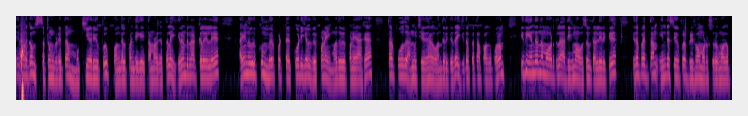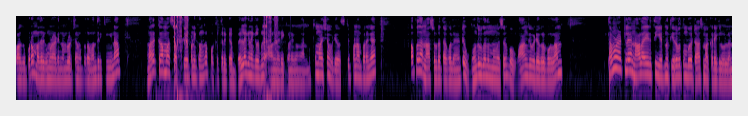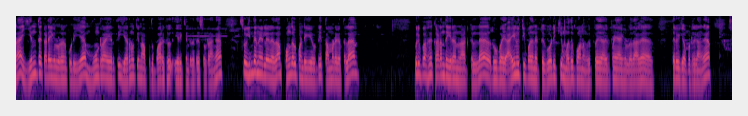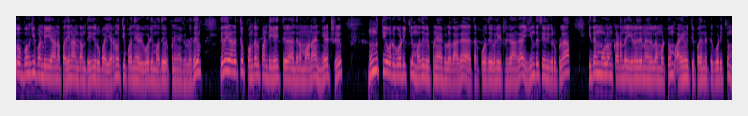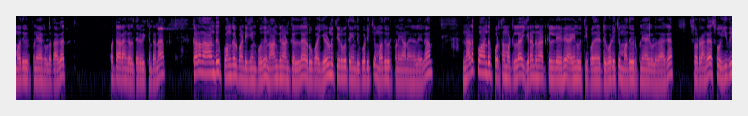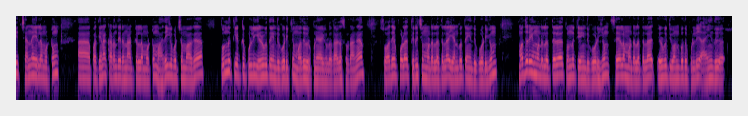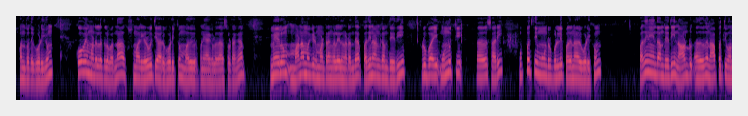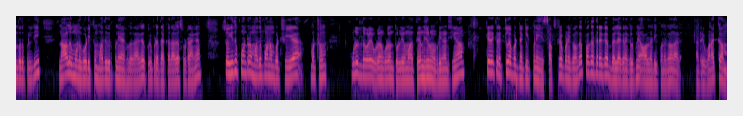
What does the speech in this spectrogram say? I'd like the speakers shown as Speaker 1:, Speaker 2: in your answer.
Speaker 1: வணக்கம். சற்றும் கிடைத்த முக்கிய அறிவிப்பு பொங்கல் பண்டிகை தமிழகத்தில் இரண்டு நாட்களிலே ஐநூறுக்கும் மேற்பட்ட கோடிகள் விற்பனை மது விற்பனையாக தற்போது அண்மை செய்தியாக வந்திருக்குது. இதை பற்றி தான் பார்க்க போகிறோம் இது எந்தெந்த மாவட்டத்தில் அதிகமாக வசூல் தள்ளியிருக்கு? இதை பற்றி தான் இந்த சிவப்பில் பிரீஃபாக மாவட்டம் சுருக்கமாக பார்க்க போகிறோம் அதற்கு முன்னாடி நம்மளோட சேனல் இப்போ வந்திருக்கீங்கன்னா மறக்காமல் சப்ஸ்கிரைப் பண்ணிக்கோங்க. பக்கத்தில் இருக்க பெல் ஐக்கனை பண்ணி ஆல்ரெடி பண்ணிக்கோங்க. முக்கியமான விஷயம் வீடியோ ஸ்கிப் பண்ண பாருங்கள் அப்போ தான் நான் சொல்கிற தகவல் என்னட்டு உங்களுக்கு வந்து மூணு வயசு இப்போ வாங்க வீடியோக்குள்ள போகலாம். தமிழ்நாட்டில் நாலாயிரத்தி எட்நூற்றி இருபத்தொம்போது டாஸ்மாக் கடைகள் உள்ளன. இந்த கடைகளுடன் கூடிய மூன்றாயிரத்தி இரநூத்தி நாற்பது பார்கள் இருக்கின்றது சொல்கிறாங்க ஸோ இந்த நிலையில் தான் பொங்கல் பண்டிகையொட்டி தமிழகத்தில் குறிப்பாக கடந்த இரண்டு நாட்களில் ரூபாய் ஐநூற்றி பதினெட்டு கோடிக்கு மதுபானம் விற்பனை விற்பனையாகி உள்ளதாக தெரிவிக்கப்பட்டிருக்காங்க. ஸோ போகி பண்டிகையான பதினான்காம் தேதி ரூபாய் இரநூத்தி பதினேழு கோடி மது விற்பனையாகியுள்ளது. இதையடுத்து பொங்கல் பண்டிகை திரு தினமான நேற்று முந்நூற்றி ஒரு கோடிக்கு மது விற்பனையாகியுள்ளதாக தற்பொழுது வெளியிட்டிருக்காங்க. இந்த செய்திக்குறிப்பில் இதன் மூலம் கடந்த இரு தினங்களில் மட்டும் ஐநூற்றி பதினெட்டு கோடிக்கு மது விற்பனையாகியுள்ளதாக வட்டாரங்கள் தெரிவிக்கின்றன. கடந்த ஆண்டு பொங்கல் பண்டிகையின் போது நான்கு நாட்களில் ரூபாய் எழுநூற்றி இருபத்தைந்து கோடிக்கு மது விற்பனையான நிலையில் நடப்பு ஆண்டு பொறுத்த மட்டும் இரண்டு நாட்களிலேயே ஐநூற்றி பதினெட்டு கோடிக்கு மது விற்பனையாகி உள்ளதாக சொல்கிறாங்க ஸோ இது சென்னையில் மட்டும் பார்த்திங்கன்னா கடந்த இரண்டு நாட்களில் மட்டும் அதிகபட்சமாக தொண்ணூற்றி எட்டு புள்ளி எழுபத்தைந்து கோடிக்கு மது விற்பனையாகி உள்ளதாக சொல்கிறாங்க ஸோ அதே போல் திருச்சி மண்டலத்தில் எண்பத்தைந்து கோடியும் மதுரை மண்டலத்தில் தொண்ணூற்றி ஐந்து கோடியும் சேலம் மண்டலத்தில் எழுபத்தி ஒன்பது புள்ளி ஐந்து ஒன்பது கோடியும் கோவை மண்டலத்தில் பார்த்தா சுமார் எழுபத்தி ஆறு கோடிக்கும் மது விற்பனையாகி உள்ளதாக சொல்கிறாங்க மேலும் மணமகிழ் மன்றங்களில் நடந்த பதினான்காம் தேதி ரூபாய் முந்நூற்றி அதாவது சாரி முப்பத்தி மூன்று புள்ளி பதினாறு கோடிக்கும் பதினைந்தாம் தேதி நான்கு அதாவது நாற்பத்தி ஒன்பது புள்ளி நாலு மூணு கோடிக்கும் மது விற்பனையாக உள்ளதாக குறிப்பிடத்தக்கதாக சொல்கிறாங்க ஸோ இது போன்ற மதுபானம் பற்றிய மற்றும் கூடுதல் தகவலை உடனுக்குடன் துல்லியமாக தெரிஞ்சிடும் அப்படின்னு நினச்சிங்கன்னா கீழே ரெட்டில் பட்டனை கிளிக் பண்ணி சப்ஸ்கிரைப் பண்ணிக்கோங்க. பக்கத்தில் இருக்க பெல் ஐக்கனை கிளிக் பண்ணி ஆல்ரெடி பண்ணிக்கோங்க நன்றி வணக்கம்.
